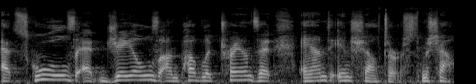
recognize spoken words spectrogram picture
at schools, at jails, on public transit, and in shelters. Michelle.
